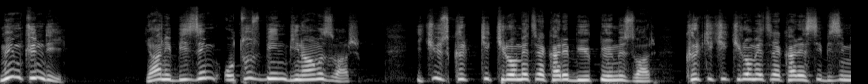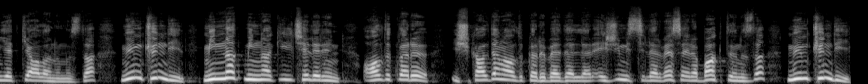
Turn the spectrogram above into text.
Mümkün değil. Yani bizim 30 bin binamız var. 242 kilometre kare büyüklüğümüz var. 42 kilometre karesi bizim yetki alanımızda. Mümkün değil. Minnak minnak ilçelerin aldıkları, işgalden aldıkları bedeller, ecrimisiler vesaire baktığınızda mümkün değil.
